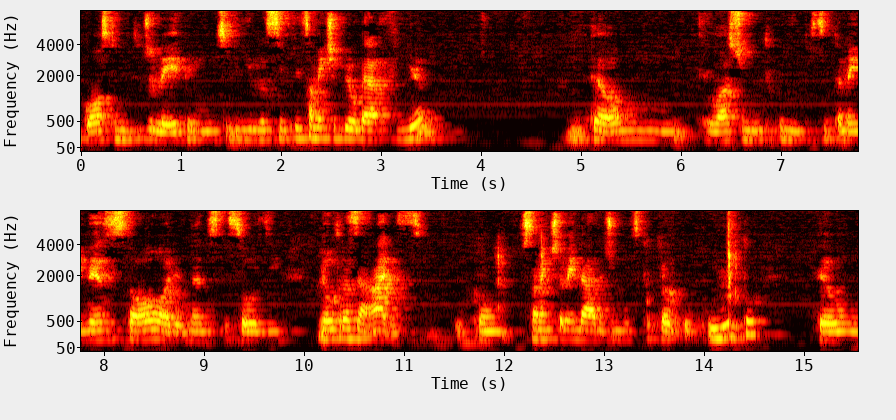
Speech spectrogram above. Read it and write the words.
gosto muito de ler, tem muitos livros, assim, principalmente biografia. Então, eu acho muito bonito, assim, também ver as histórias, né, das pessoas em, em outras áreas. Então, principalmente também da área de música que eu, eu curto. Então,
